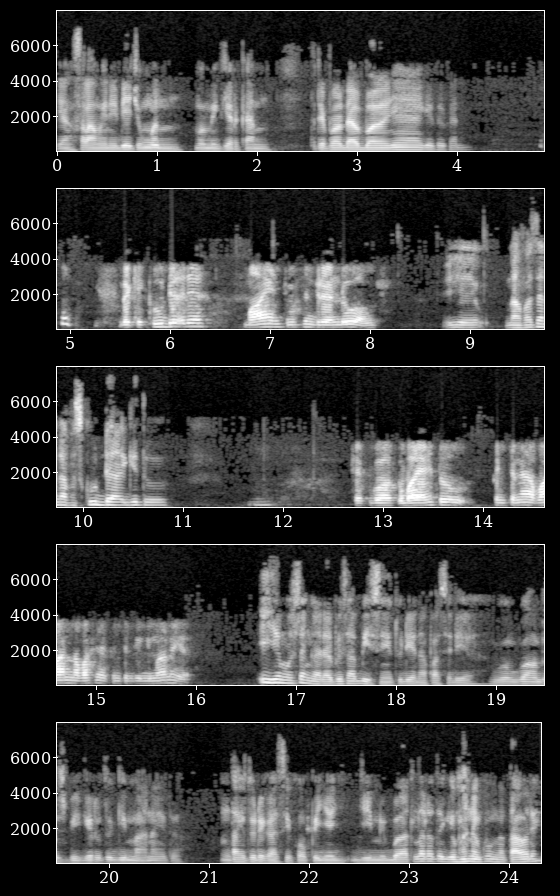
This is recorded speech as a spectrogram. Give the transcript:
Yang selama ini dia cuman memikirkan triple double-nya gitu kan. Udah kayak kuda dia. Main cuma sendirian doang. iya nafasnya nafas kuda gitu Chef gua kebayang itu kencengnya apaan napasnya kenceng kayak gimana ya? Iya maksudnya nggak ada habis-habisnya itu dia napasnya dia. Gua gua habis pikir itu gimana itu. Entah itu dikasih kopinya Jimmy Butler atau gimana gua nggak tahu deh.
